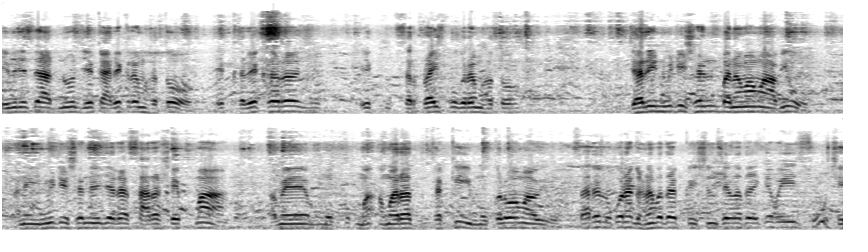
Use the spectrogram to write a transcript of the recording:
એવી રીતે આજનો જે કાર્યક્રમ હતો, એ ખરેખર જ એક સરપ્રાઇઝ પ્રોગ્રામ હતો. જ્યારે ઇન્વિટેશન બનાવવામાં આવ્યું અને ઇન્વિટેશનને જરા સારા શેપમાં અમે અમારા થકી મોકલવામાં આવ્યું. ત્યારે લોકોના ઘણા બધા ક્વેશ્ચન્સ એવા થાય કે ભાઈ શું છે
